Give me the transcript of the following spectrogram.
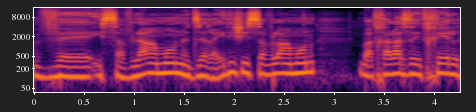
והיא סבלה המון, את זה ראיתי שהיא סבלה המון, בהתחלה זה התחיל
